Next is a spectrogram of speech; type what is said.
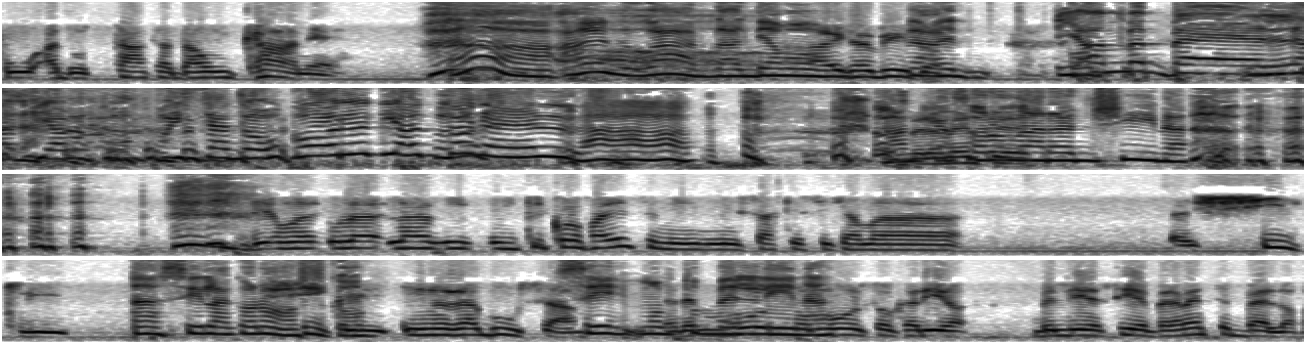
fu adottata da un cane. Ah, eh, guarda, andiamo. Hai capito? Yam bella, abbiamo conquistato il cuore di Antonella. manca veramente- solo l'arancina. Una- una- la- un piccolo paese mi, mi sa che si chiama eh, Scicli, Ah sì, la conosco. Scicli, in Ragusa. Sì, molto Ed è bellina. Molto, molto carino. Bellina, sì, è veramente bello.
